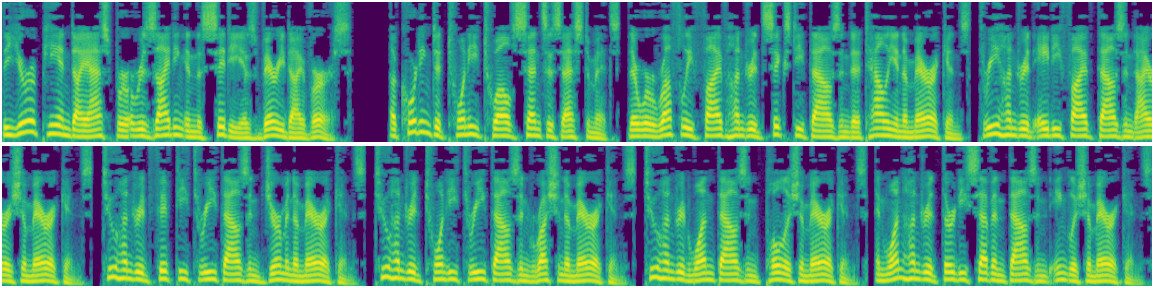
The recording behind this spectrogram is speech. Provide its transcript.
The European diaspora residing in the city is very diverse. According to 2012 census estimates, there were roughly 560,000 Italian Americans, 385,000 Irish Americans, 253,000 German Americans, 223,000 Russian Americans, 201,000 Polish Americans, and 137,000 English Americans.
